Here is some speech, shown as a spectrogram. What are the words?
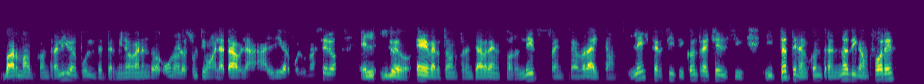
Bournemouth contra Liverpool, terminó ganando uno de los últimos de la tabla al Liverpool 1 a 0, el, y luego Everton frente a Brentford, Leeds frente a Brighton, Leicester City contra Chelsea y Tottenham contra Nottingham Forest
